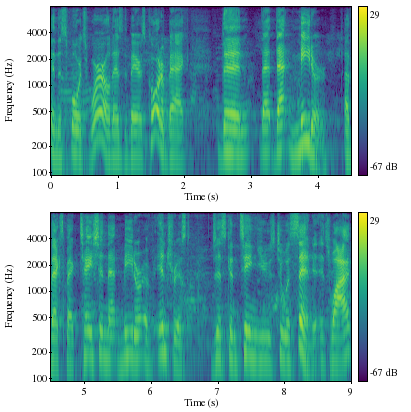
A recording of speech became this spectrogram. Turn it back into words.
in the sports world as the Bears quarterback, then that that meter of expectation, that meter of interest just continues to ascend. It's why,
